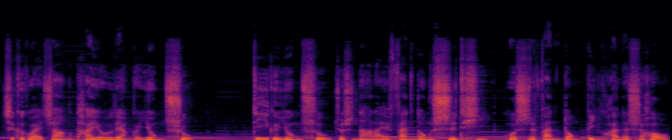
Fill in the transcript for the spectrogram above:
这个拐杖它有两个用处，第一个用处就是拿来翻动尸体或是翻动病患的时候，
